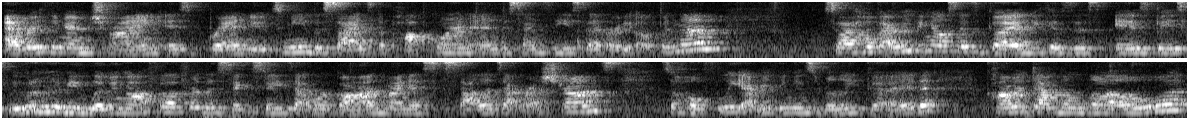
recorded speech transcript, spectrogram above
everything I'm trying is brand new to me besides the popcorn and besides these that I've already opened them. So I hope everything else is good because this is basically what I'm going to be living off of for the six days that we're gone, minus salads at restaurants. So hopefully everything is really good. Comment down below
